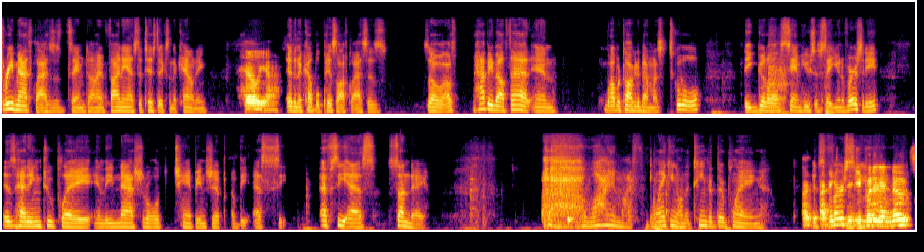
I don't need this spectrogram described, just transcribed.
three math classes at the same time: finance, statistics, and accounting Hell yeah. and then a couple piss off classes. So I was happy about that. And while we're talking about my school, the good old Sam Houston State University is heading to play in the national championship of the SC, FCS Sunday. Why am I blanking on the team that they're playing? I, It's I think first did you put it in notes?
